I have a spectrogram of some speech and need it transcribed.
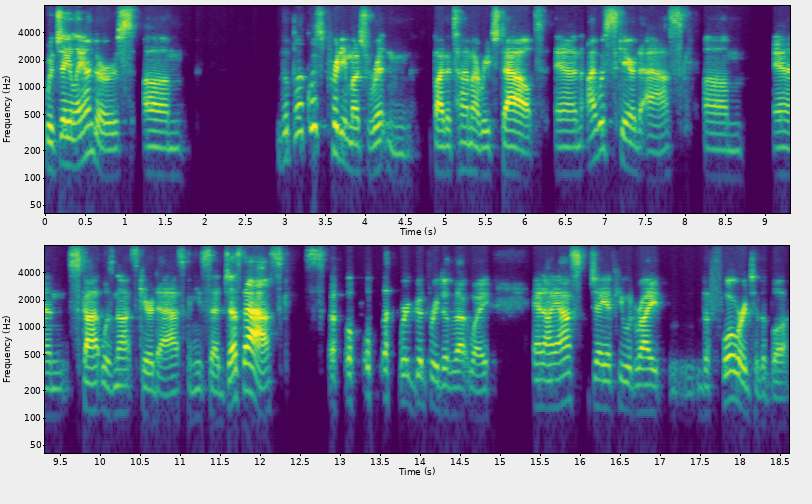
with Jay Landers, um, the book was pretty much written by the time I reached out, and I was scared to ask. Um, and Scott was not scared to ask, and he said, "Just ask." So we're good for each other that way. And I asked Jay if he would write the forward to the book,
